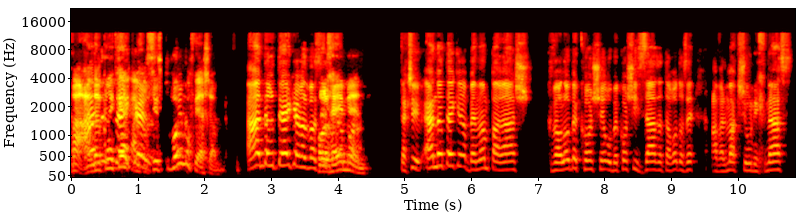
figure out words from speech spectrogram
מה, אנדרטייקר, על בסיס גבוהים מופיע שם. אנדרטייקר על בסיס... פול היימן. תקשיב, אנדרטייקר בן אדם פרש, כבר לא בכושר, הוא בקושי זז, אתה רואה אותו אבל מה, כשהוא נכנס,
